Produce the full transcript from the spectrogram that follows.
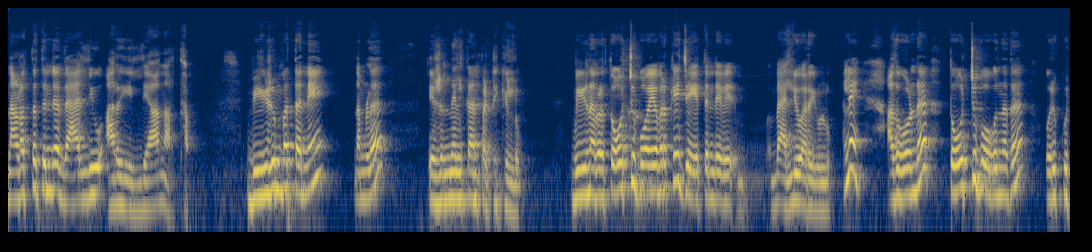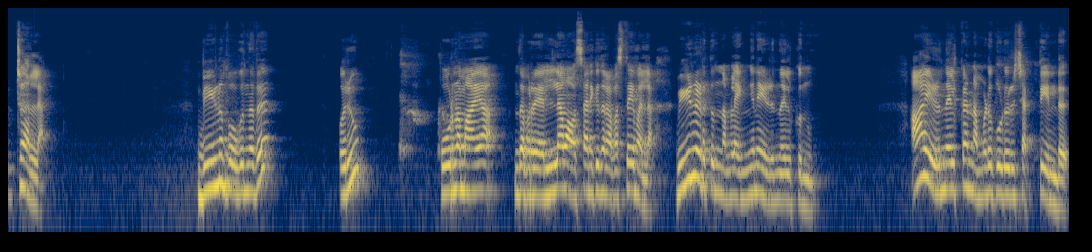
നടത്തത്തിന്റെ വാല്യൂ അറിയില്ല എന്നർത്ഥം. വീഴുമ്പോൾ തന്നെ നമ്മൾ എഴുന്നേൽക്കാൻ പറ്റിക്കുള്ളൂ. വീണവർ തോറ്റുപോയവർക്കേ ജയത്തിന്റെ വാല്യൂ അറിയുള്ളൂ അല്ലേ? അതുകൊണ്ട് തോറ്റു പോകുന്നത് ഒരു കുറ്റമല്ല. വീണു പോകുന്നത് ഒരു പൂർണമായ എന്താ പറയുക എല്ലാം അവസാനിക്കുന്ന ഒരു അവസ്ഥയുമല്ല. വീണെടുത്ത് നമ്മൾ എങ്ങനെ എഴുന്നേൽക്കുന്നു? ആ എഴുന്നേൽക്കാൻ നമ്മുടെ കൂടെ ഒരു ശക്തിയുണ്ട്.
